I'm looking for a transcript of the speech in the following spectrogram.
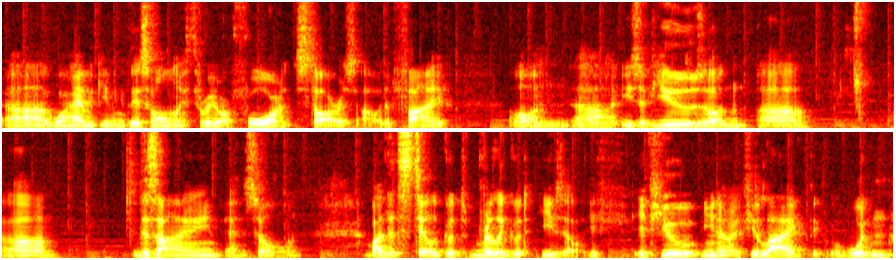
uh, why I'm giving this only three or four stars out of five on uh, ease of use, on uh, um, design and so on. But it's still good, really good easel. If if you you know if you like the wooden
